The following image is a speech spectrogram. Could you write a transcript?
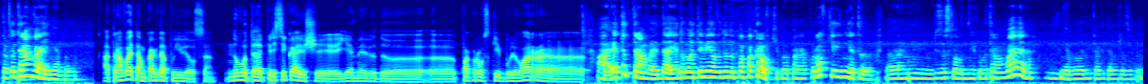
Только трамвая не было. А трамвай там когда появился? Ну вот э, пересекающий, я имею в виду, э, Покровский бульвар. Э... А, этот трамвай, да, я думаю, ты имел в виду на по Покровке. По Покровке нету, безусловно, никакого трамвая, не было никогда вроде бы.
